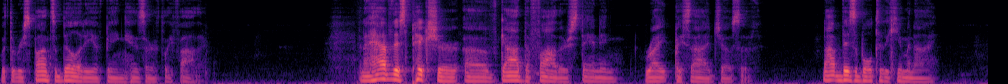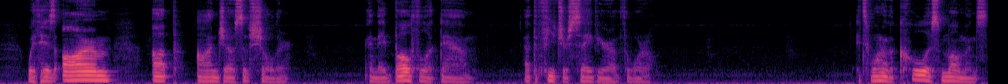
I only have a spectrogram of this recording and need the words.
with the responsibility of being his earthly father. And I have this picture of God the Father standing right beside Joseph, not visible to the human eye, with his arm up on Joseph's shoulder. And they both look down at the future Savior of the world. It's one of the coolest moments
